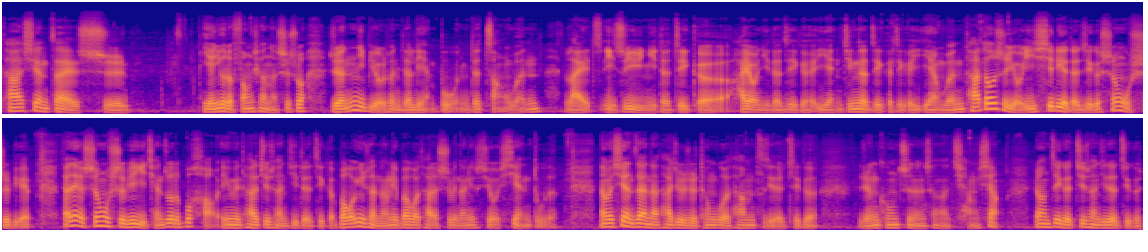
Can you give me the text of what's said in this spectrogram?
它现在是。研究的方向呢是说，人你比如说你的脸部、你的掌纹，来以至于你的这个，还有你的这个眼睛的这个这个眼纹，它都是有一系列的这个生物识别。它那个生物识别以前做的不好，因为它的计算机的这个包括运算能力，包括它的识别能力是有限度的。那么现在呢，它就是通过他们自己的这个人工智能上的强项，让这个计算机的这个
